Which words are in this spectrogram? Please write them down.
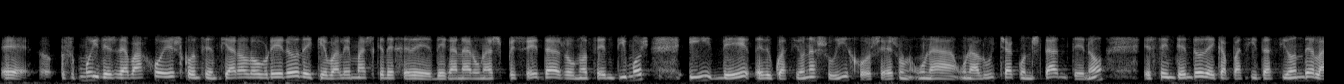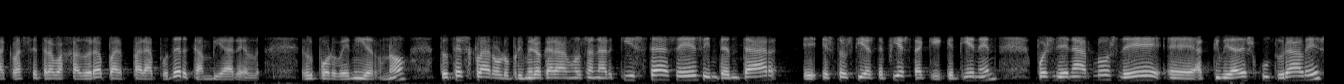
eh, muy desde abajo es concienciar al obrero de que vale más que deje de, ganar unas pesetas o unos céntimos y de educación a su hijo. O sea, es una, una lucha constante, ¿no? Este intento de capacitación de la clase trabajadora para, para poder cambiar el, el porvenir, ¿no? Entonces, claro, lo primero que harán los anarquistas es intentar eh, estos días de fiesta que, tienen, pues llenarlos de eh, actividades culturales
